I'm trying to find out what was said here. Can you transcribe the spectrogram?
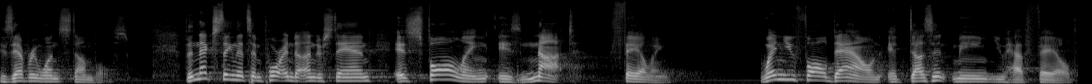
is everyone stumbles. The next thing that's important to understand is falling is not failing. When you fall down, it doesn't mean you have failed.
